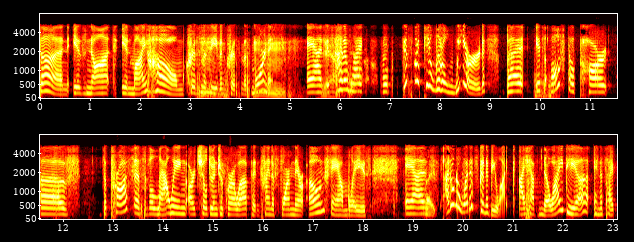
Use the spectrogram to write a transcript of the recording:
son is not in my home Christmas mm. Eve and Christmas morning. Mm. And yeah. it's kind of like, well, this might be a little weird, but it's also part of the process of allowing our children to grow up and kind of form their own families. And right. I don't know what it's going to be like. I have no idea. And it's like,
